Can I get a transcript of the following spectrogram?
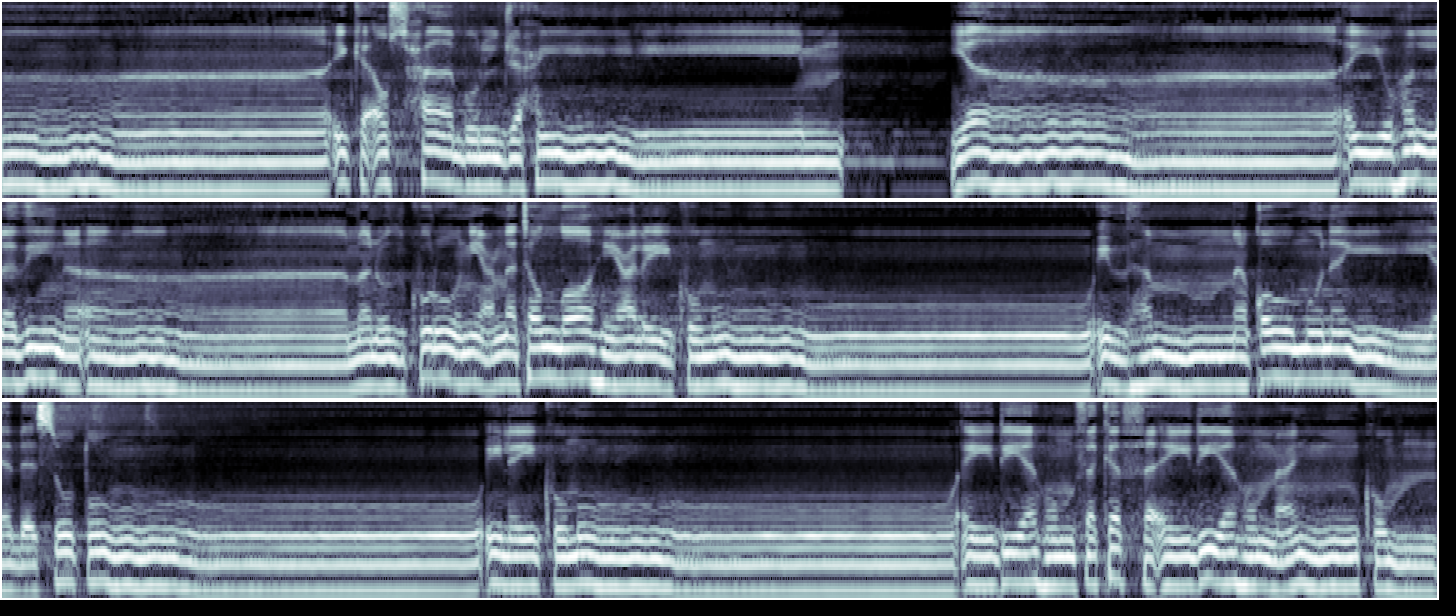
أصحاب الجحيم. يا أيها الذين آمنوا اذكروا نعمة الله عليكم. إذ هم قوم يبسطوا إليكم أيديهم فكف أيديهم عنكم.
